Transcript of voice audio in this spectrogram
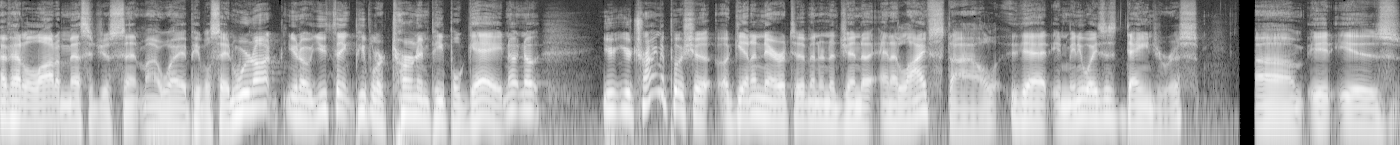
I've had a lot of messages sent my way. People saying, "We're not, you know, you think people are turning people gay." No, no. You're, you're trying to push a, again a narrative and an agenda and a lifestyle that, in many ways, is dangerous. Um, it is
